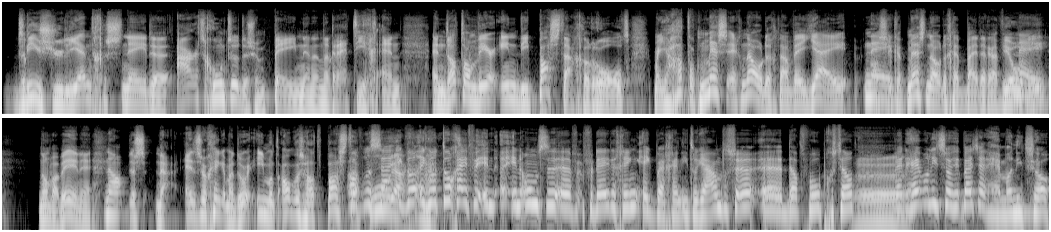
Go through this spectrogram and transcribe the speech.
drie julienne gesneden aardgroenten. Dus een peen en een rettig. En, en dat dan weer in die pasta gerold. Maar je had dat mes echt nodig. Nou weet jij, als ik het mes nodig heb bij de ravioli... Nee. Dan va bene. Nou. Dus, nou, en zo ging het maar door. Iemand anders had pasta Overigens, zei- pura ik, wil, ik wil toch even in, in onze eh, verdediging. Ik ben geen Italiaan, dus eh, eh, dat vooropgesteld. Wij, zijn helemaal niet zo, wij zijn helemaal niet zo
